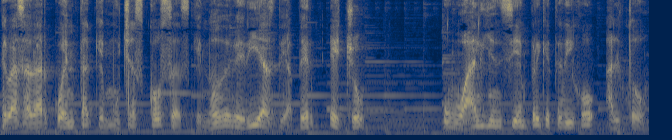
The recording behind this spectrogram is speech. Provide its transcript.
te vas a dar cuenta que muchas cosas que no deberías de haber hecho, hubo alguien siempre que te dijo, alto,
